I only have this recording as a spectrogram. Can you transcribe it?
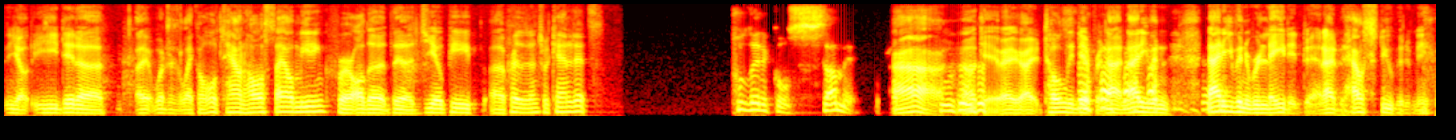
you know, he did a, a, what is it like a whole town hall style meeting for all the the GOP uh, presidential candidates. Political summit. Ah, okay, right, right, totally different. Not, not even, not even related, man. I, how stupid of me.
